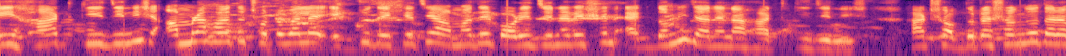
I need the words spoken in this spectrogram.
এই হাট কি জিনিস? আমরা হয়তো ছোটবেলায় একটু দেখেছি, আমাদের পরের জেনারেশন একদমই জানে না হাট কি জিনিস। হাট শব্দটার সঙ্গেও তারা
